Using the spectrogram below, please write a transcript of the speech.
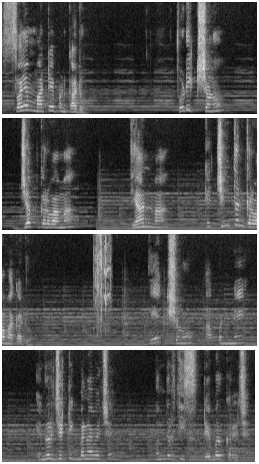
સ્વયં માટે પણ કાઢો. થોડી ક્ષણો જપ કરવામાં, ધ્યાનમાં કે ચિંતન કરવામાં કાઢો. એ ક્ષણો આપણને એનર્જેટિક બનાવે છે, અંદરથી સ્ટેબલ કરે છે.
